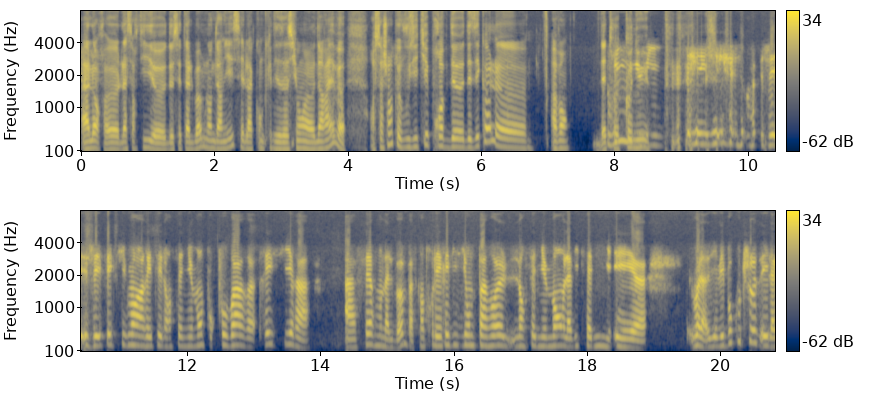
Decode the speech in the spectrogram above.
Alors, euh, la sortie euh, de cet album l'an dernier, c'est la concrétisation euh, d'un rêve, en sachant que vous étiez prof de, des écoles avant d'être oui, connu. Oui. J'ai effectivement arrêté l'enseignement pour pouvoir réussir à, à faire mon album, parce qu'entre les révisions de paroles, l'enseignement, la vie de famille et voilà, il y avait beaucoup de choses et la,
